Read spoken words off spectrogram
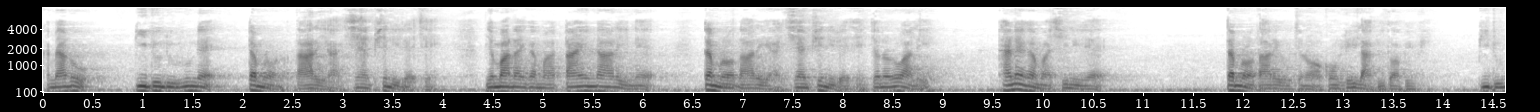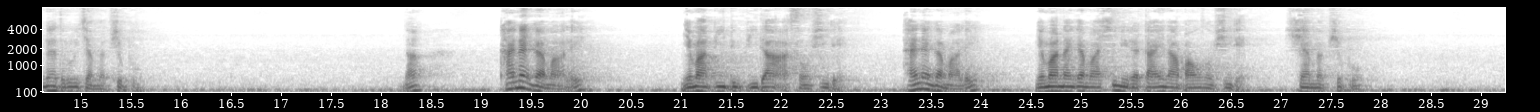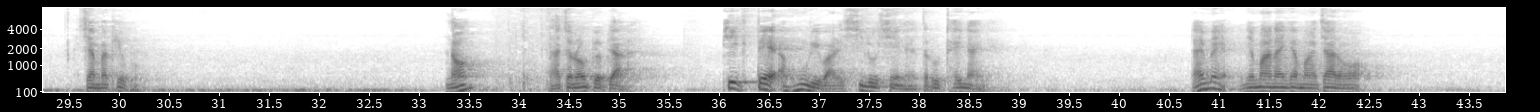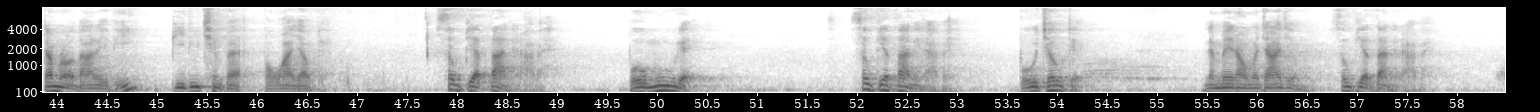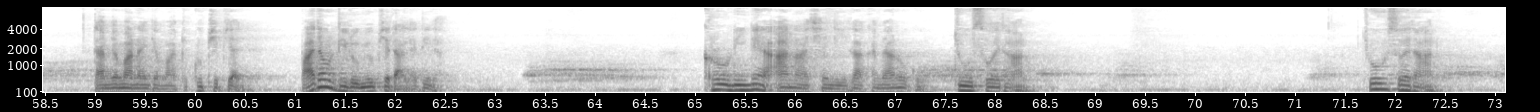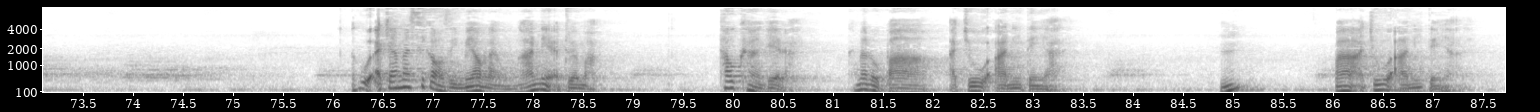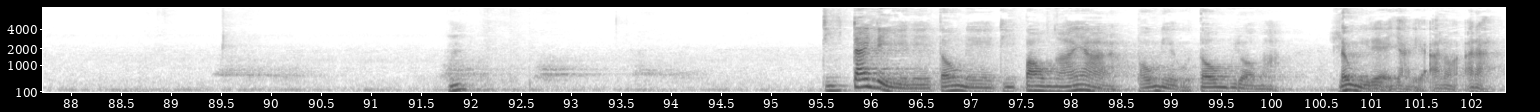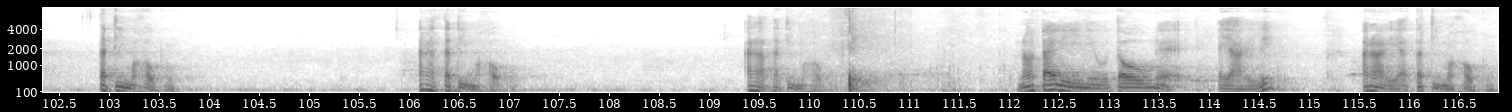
ခမရတို့ပြည်သူလူထုနဲ့တက်မတော်သားတွေကရန်ဖြစ်နေတဲ့အချိန်မြန်မာနိုင်ငံမှာတိုင်းသားတွေနဲ့တက်မတော်သားတွေကရန်ဖြစ်နေတဲ့အချိန်ကျွန်တော်တို့ကလေထိုင်းနိုင်ငံမှာရှိနေတဲ့ တက်မတော်သားတွေကိုကျွန်တော်အကုန်လေးလာပြီးသွားပြီပြည်သူနဲ့သူတို့ရန်မဖြစ်ဘူးနော်ထိုင်းနိုင်ငံမှာလေမြန်မာပြည်သူပြည်သားအစုံရှိတယ်ထိုင်းနိုင်ငံမှာလေမြန်မာနိုင်ငံမှာရှိနေတဲ့တိုင်းသားပေါင်းစုံရှိတယ်ရန်မဖြစ်ဘူးရန်မဖြစ်ဘူးနော်ဒါကျွန်တော်တို့ပြောပြတာဖြစ်တဲ့အမှုတွေပါရှိလို့ရှိရင်လည်းသူတို့ထိနိုင်တယ် ဒါပေမဲ့မြန်မာနိုင်ငံမှာကြတော့တမတော်သားတွေဒီပြည်သူချင်းဘက်ဘဝရောက်တယ်စုပ်ပြတ်တနေတာပဲဘုံမှုတဲ့စုပ်ပြတ်တနေတာပဲဘိုးချုပ်တဲ့နမေတော်မကြားခြင်းစုပ်ပြတ်တနေတာပဲဒါမြန်မာနိုင်ငံမှာခုဖြစ်ပြနေဘာကြောင့်ဒီလိုမျိုးဖြစ်တာလဲသိလားခရူနီနဲ့အာနာရှင်တွေကခင်ဗျားတို့ကိုကျူးဆွဲထားလို့ ကျူးဆွဲထားလို့အခုအကြမ်းဖက်စစ်ကောင်စီမရောက်နိုင်ဘူး9နှစ်အတွင်းမှာထောက်ခံခဲ့တာခင်ဗျားတို့ဘာအကျိုးအာနိသင်ရတယ်ဟမ်ဘာအကျိုးအာနိသင်ရတယ်ဟမ်ဒီတိုက်လေရင်တွေတုံးတယ်ဒီပေါင်900ဘုံတွေကိုတုံးပြီးတော့မှ လုံနေတဲ့အရာတွေအားလုံးအဲ့ဒါတတ္တိမဟုတ်ဘူးအဲ့ဒါတတ္တိမဟုတ်ဘူးအဲ့ဒါတတ္တိမဟုတ်ဘူးเนาะတိုက်လေရင်တွေကိုတုံးတဲ့အရာတွေလေအဲ့ဒါတွေကတတ္တိမဟုတ်ဘူး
